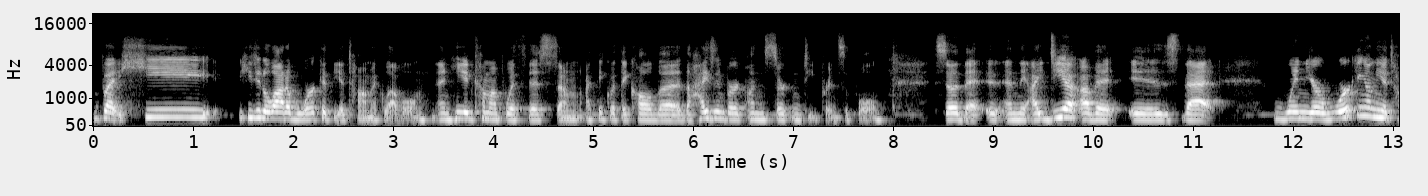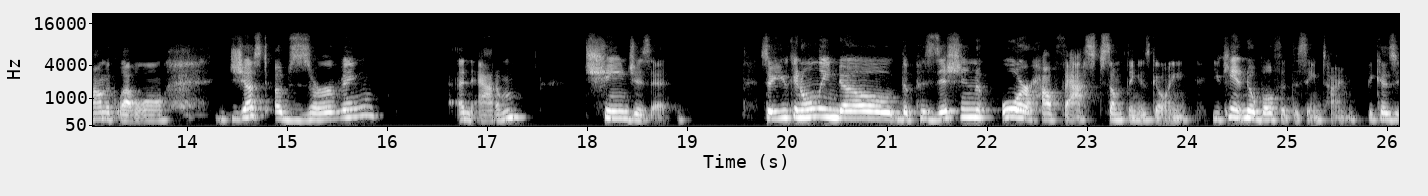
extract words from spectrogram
but he he did a lot of work at the atomic level and he had come up with this um, i think what they call the, the heisenberg uncertainty principle so that and the idea of it is that when you're working on the atomic level just observing an atom changes it. So you can only know the position or how fast something is going. You can't know both at the same time because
